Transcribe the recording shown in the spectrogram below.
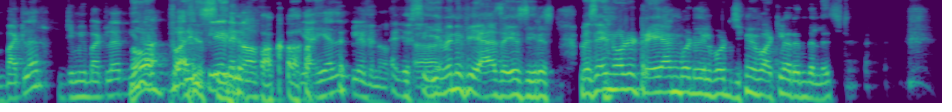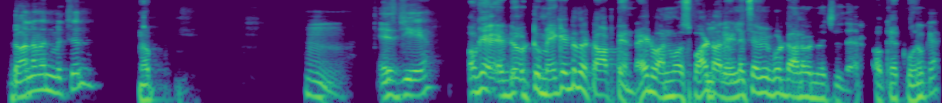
Butler, Jimmy Butler. He's No, not, he hasn't played enough. Yeah, he hasn't played enough. You see, Uh, even if he has, are you serious? We're saying no to Trae Young, but we'll put Jimmy Butler in the list. Donovan Mitchell. Nope. Hmm. SGA. Okay, to make it to the top 10, right? One more spot. All right, let's say we put Donovan Mitchell there. Okay, cool. Okay.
